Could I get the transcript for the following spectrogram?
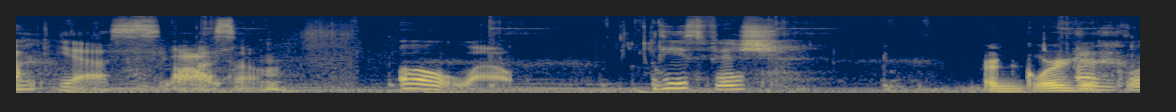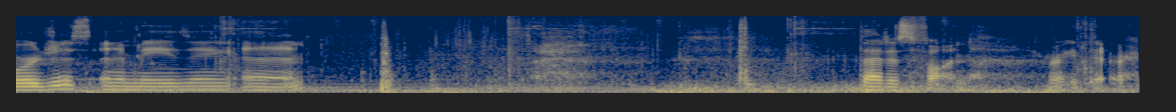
Um, yes. Wow. Awesome. Oh, wow. These fish Are are gorgeous. gorgeous and amazing and that is fun right there.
